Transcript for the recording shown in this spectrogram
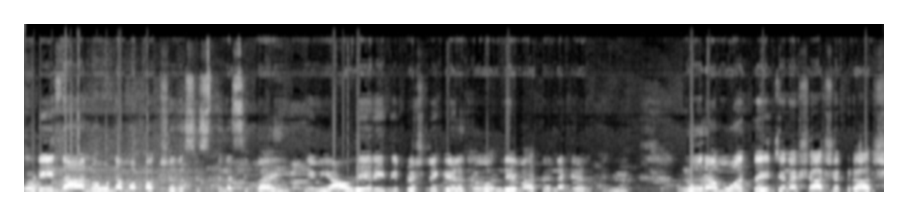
ನೋಡಿ, ನಾನು ನಮ್ಮ ಪಕ್ಷದ ಶಿಸ್ತಿನ ಸಿಪಾಯಿ. ನೀವು ಯಾವುದೇ ರೀತಿ ಪ್ರಶ್ನೆ ಕೇಳಿದ್ರು ಒಂದೇ ಮಾತನ್ನ ಹೇಳ್ತೀನಿ. ನೂರ ಮೂವತ್ತೈದು ಜನ ಶಾಸಕರ ಹರ್ಷ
